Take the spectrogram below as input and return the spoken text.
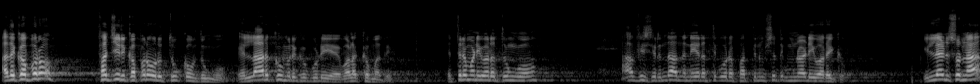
அதுக்கப்புறம் ஃபஜ்ருக்கு அப்புறம் ஒரு தூக்கம் தூங்குவோம். எல்லாருக்கும் இருக்கக்கூடிய வழக்கம் அது. எத்தனை மணி வரை தூங்குவோம்? ஆஃபீஸ் இருந்தால் அந்த நேரத்துக்கு ஒரு பத்து நிமிஷத்துக்கு முன்னாடி வரைக்கும். இல்லைன்னு சொன்னா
